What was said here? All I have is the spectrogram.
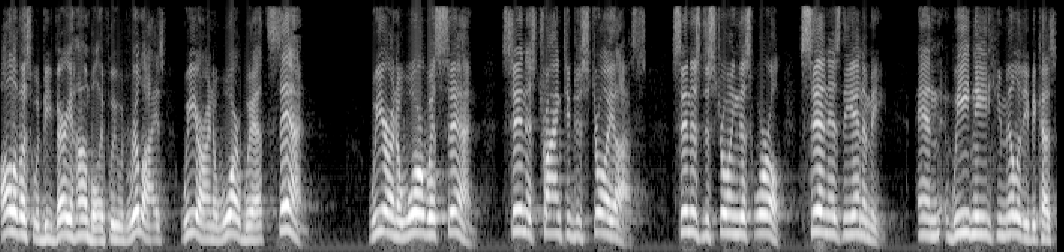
All of us would be very humble if we would realize we are in a war with sin. We are in a war with sin. Sin is trying to destroy us. Sin is destroying this world. Sin is the enemy. And we need humility because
